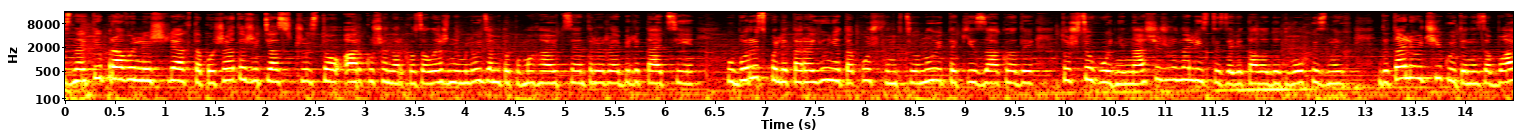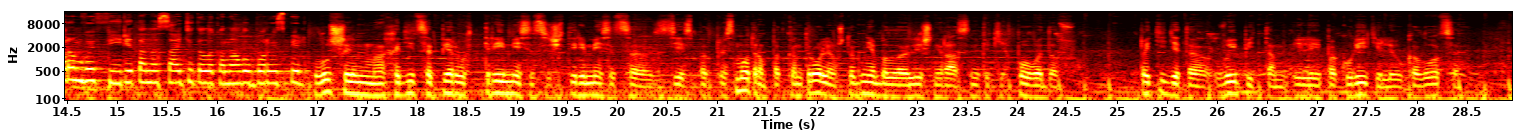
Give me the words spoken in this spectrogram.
Знайти правильний шлях та почати життя з чистого аркуша наркозалежним людям допомагають центри реабілітації. У Борисполі та районі також функціонують такі заклади. Тож сьогодні наші журналісти завітали до двох із них. Деталі очікуйте незабаром в ефірі та на сайті телеканалу Бориспіль. Лучше им находиться первых три месяца, четыре месяца здесь под присмотром, под контролем, чтобы не было лишний раз никаких поводов пойти где-то выпить там или покурить, или уколоться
